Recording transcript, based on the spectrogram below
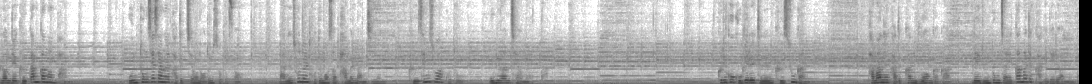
그런데 그 깜깜한 밤, 온통 세상을 가득 채운 어둠 속에서 나는 손을 더듬어서 밤을 만지는 그 생소하고도 오묘한 체험을 했다. 그리고 고개를 드는 그 순간, 밤하늘 가득한 무언가가 내 눈동자에 까마득하게 내려앉는다.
